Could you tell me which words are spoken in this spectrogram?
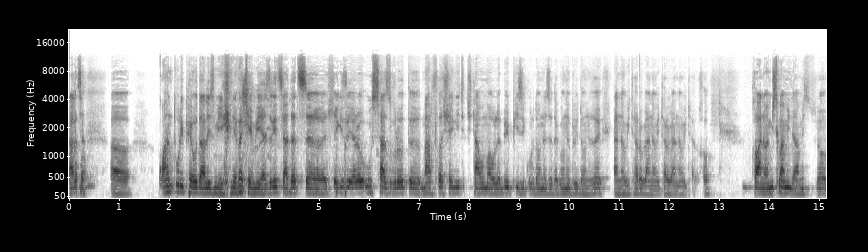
რაღაცა აა კვანტური ფეოდალიზმი იქნება ჩემი აზრით, სადაც შეიძლება რომ უსაზღროდ მართლა შენი ჩთავმავლები ფიზიკურ დონეზე და გონებრივ დონეზე განავითარო, განავითარო, განავითარო, ხო? ხო, ანუ ამის თქვა მინდა ამის, რომ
